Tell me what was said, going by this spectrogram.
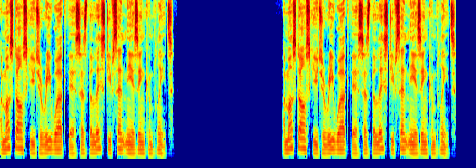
I must ask you to rework this as the list you've sent me is incomplete. I must ask you to rework this as the list you've sent me is incomplete.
